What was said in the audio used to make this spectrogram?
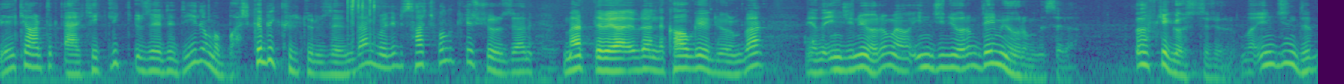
belki artık erkeklik üzerine değil ama başka bir kültür üzerinden böyle bir saçmalık yaşıyoruz. Yani Mert'le veya Evren'le kavga ediyorum ben ya da inciniyorum ama inciniyorum demiyorum mesela. Öfke gösteriyorum. Ulan incindim.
